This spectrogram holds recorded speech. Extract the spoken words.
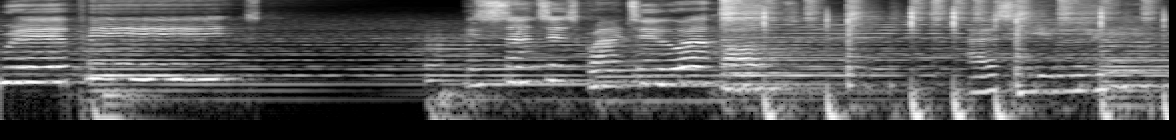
repeats, his senses grind to a halt as he leaves.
